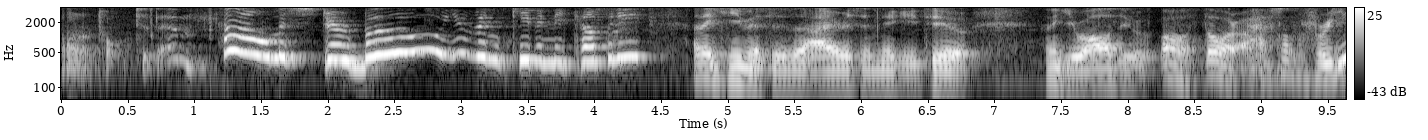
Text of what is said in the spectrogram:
I want to talk to them. Hello, Mr. Boo. Been keeping me company. I think he misses Iris and Nikki too. I think you all do. Oh, Thor, I have something for you.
